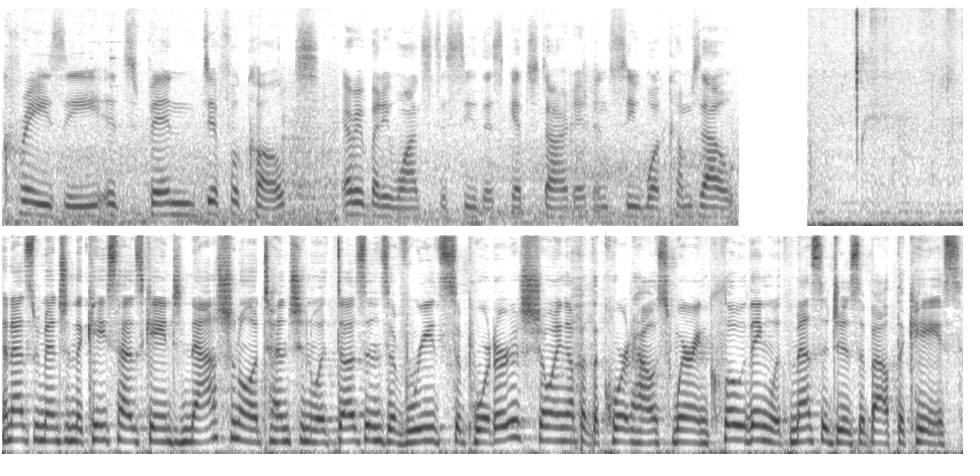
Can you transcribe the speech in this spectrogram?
crazy. It's been difficult. Everybody wants to see this get started and see what comes out. And as we mentioned, the case has gained national attention with dozens of Read supporters showing up at the courthouse wearing clothing with messages about the case.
